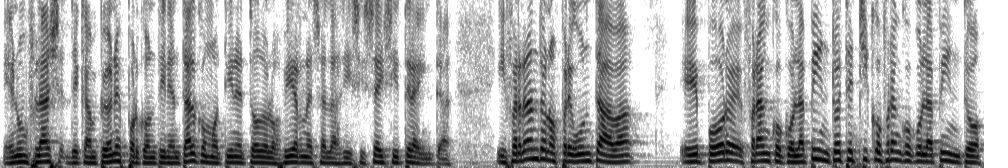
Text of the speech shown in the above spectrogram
en un flash de campeones por Continental, como tiene todos los viernes a las 16 y 30. Y Fernando nos preguntaba eh, por Franco Colapinto, este chico Franco Colapinto,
